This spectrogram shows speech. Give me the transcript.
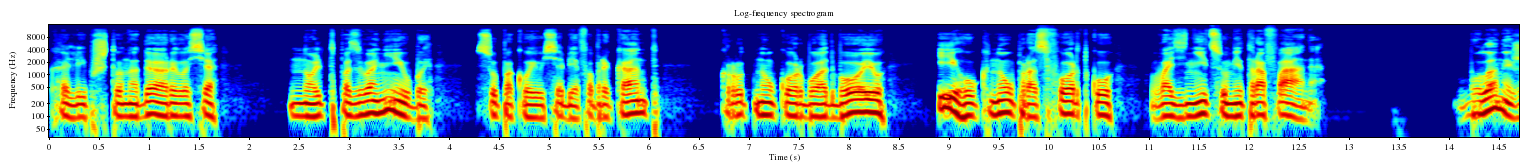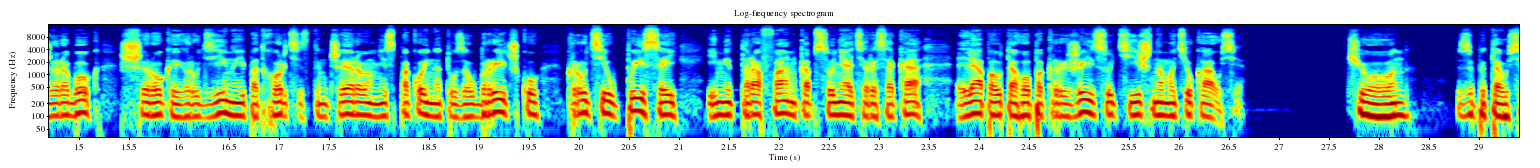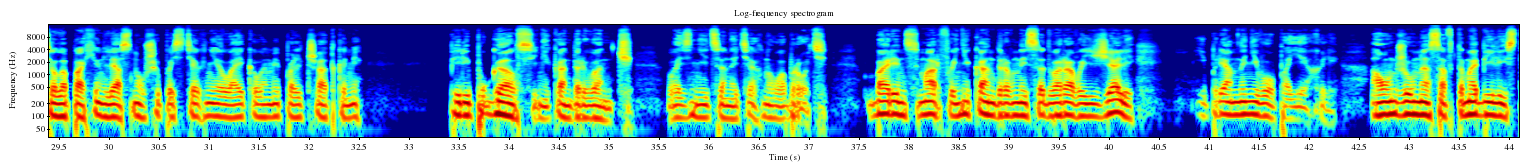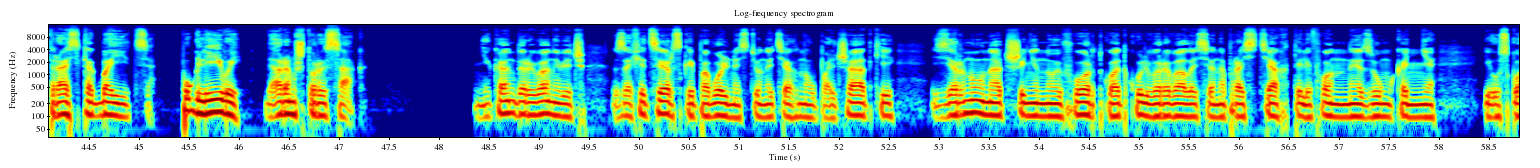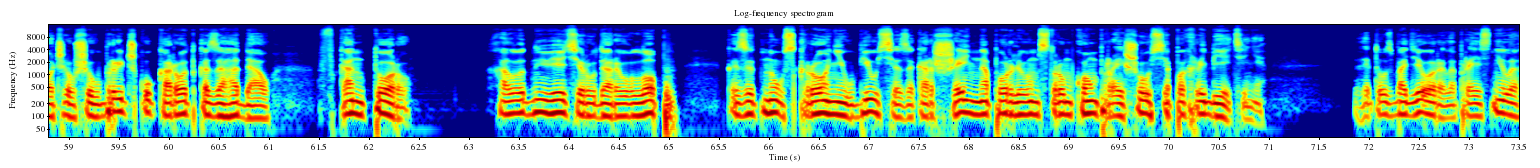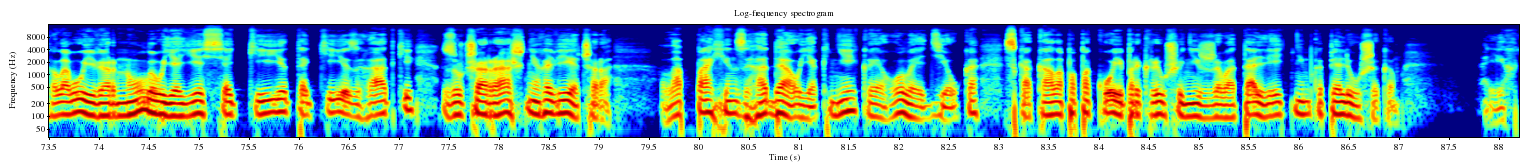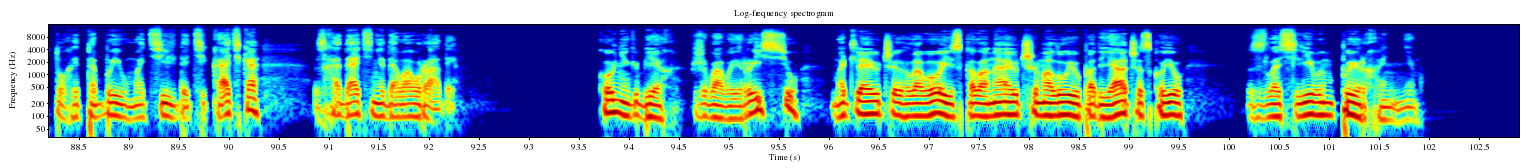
Калі б што надарылася, Нольд пазваніў бы, супакоіў сябе фабрыкант, крутнуў корбу адбою і гукнуў праз фортку вазніцу мітрафана. Буланы жарабок з шырокай грудзінай пад хорцістым чэравам неспакойна тузаў брычку, круціў пысай і мітрафан, каб суняць рысака, ляпаў таго па крыжы і суцішна мацюкаўся. Чон, запытаўся лапахін, ляснуўшы па сцягне лайкавымі пальчаткамі. Перепугался Никандр Иванович, возница натягнул оброть. Барин с Марфой Никандровной со двора выезжали и прямо на него поехали. А он же у нас автомобилей страсть как боится. Пугливый, даром что рысак. Никандр Иванович з офіцерской павольнасцю нацягнуў пальчаткі, зірнуў на адчыненую фортку, адкуль вырывалася на прасцях тэлефоннае зумканне і, ускочыўшы ў брычку, каротка загадаў: в кантору. Холодны ветер ударыў лоб, казытнуў скроні, убіўся за каршень напорлівым струмком прайшоўся па хрыбеціне. Гэта ўзбадзёрыла, праясніла галаву і вярнула ў яе сякія такія згадкі з учарашняга вечара. Лапахін згадаў, як нейкая голая дзеўка скакала па пакоі, прыкрыўшы ніз жывата летнім капялюшыкам. Але хто гэта быў мацільда цікацька, згадаць не даваў рады. Конік бег жвавай рыссю, матляючы галавой і скаланаючы малую пад'ячаскую, зласлівым пырханнем.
